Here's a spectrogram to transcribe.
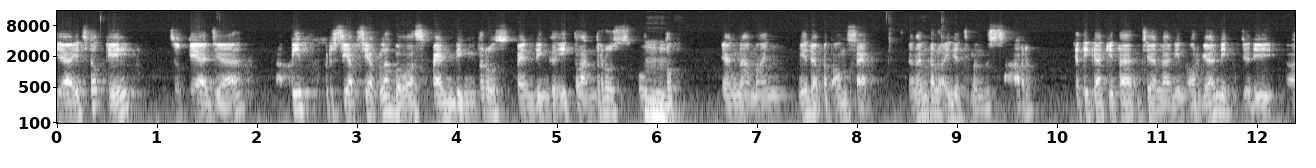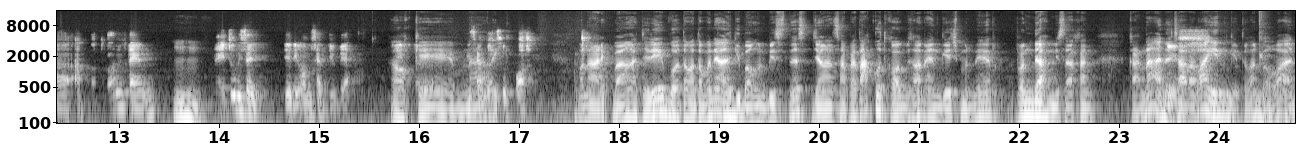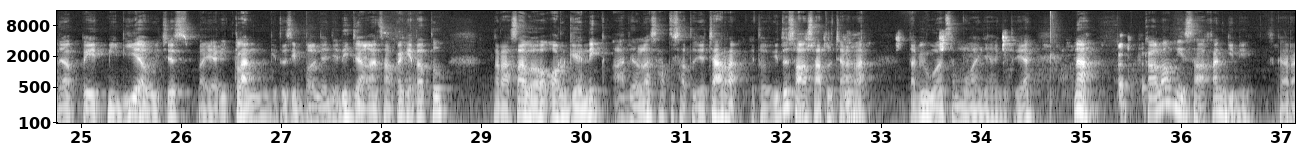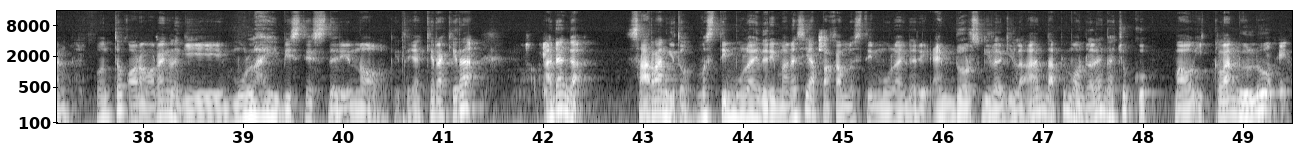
ya it's okay, it's okay aja. Tapi bersiap-siaplah bahwa spending terus, spending ke iklan terus mm. untuk yang namanya dapat omset. Dengan kalau engagement besar, ketika kita jalanin organik jadi uh, upload konten, mm-hmm. nah itu bisa jadi omset juga. Oke, okay, gitu. menarik. Bisa support. Menarik banget. Jadi buat teman-teman yang lagi bangun bisnis, jangan sampai takut kalau misalnya engagementnya rendah misalkan. Karena ada yes. cara lain gitu kan, bahwa ada paid media which is bayar iklan gitu simpelnya. Jadi jangan sampai kita tuh ngerasa bahwa organik adalah satu-satunya cara gitu. Itu salah satu cara, hmm. tapi bukan semuanya gitu ya. Nah, kalau misalkan gini sekarang untuk orang-orang yang lagi mulai bisnis dari nol gitu ya, kira-kira ada nggak saran gitu? Mesti mulai dari mana sih? Apakah mesti mulai dari endorse gila-gilaan tapi modalnya nggak cukup? Mau iklan dulu? Okay.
